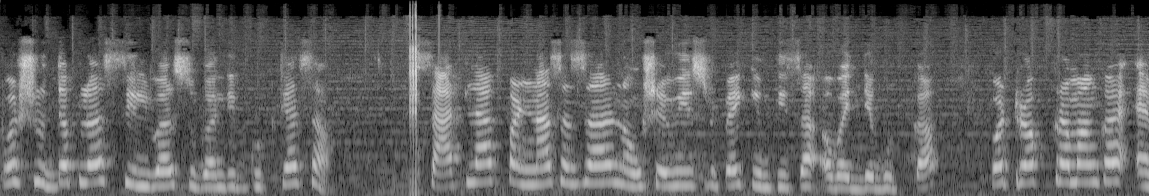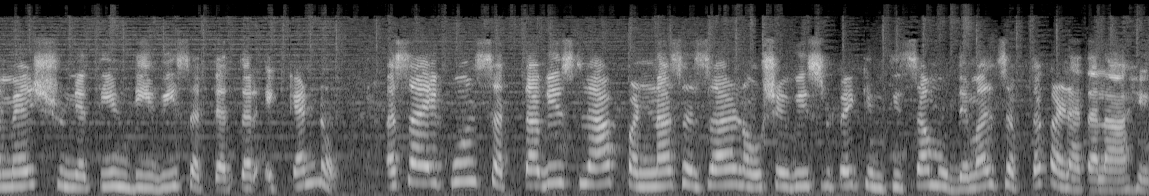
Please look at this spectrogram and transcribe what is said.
व शुद्ध प्लस सिल्वर सुगंधित गुटख्याचा सात लाख पन्नास हजार नऊशे वीस रुपये किमतीचा अवैध गुटखा व ट्रक क्रमांक एम एच शून्य तीन डी व्ही सत्याहत्तर एक्क्याण्णव असा एकूण सत्तावीस लाख पन्नास हजार नऊशे वीस रुपये किमतीचा मुद्देमाल जप्त करण्यात आला आहे.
